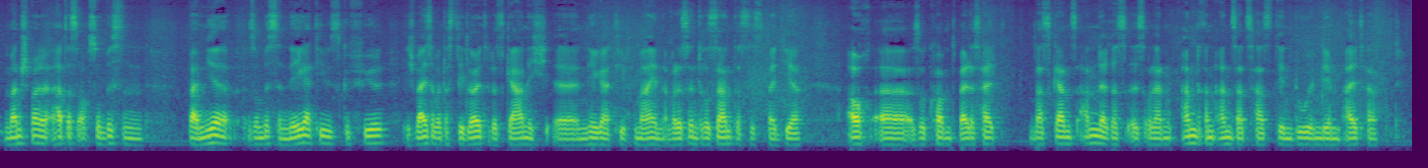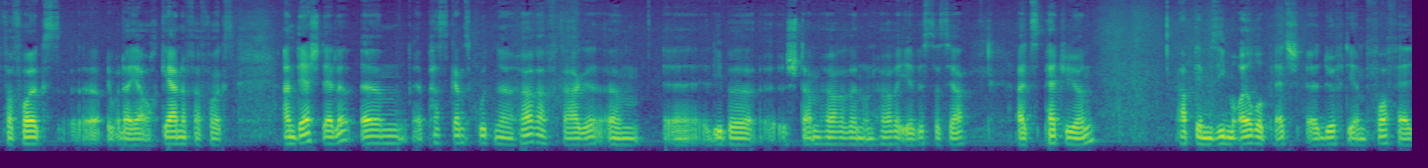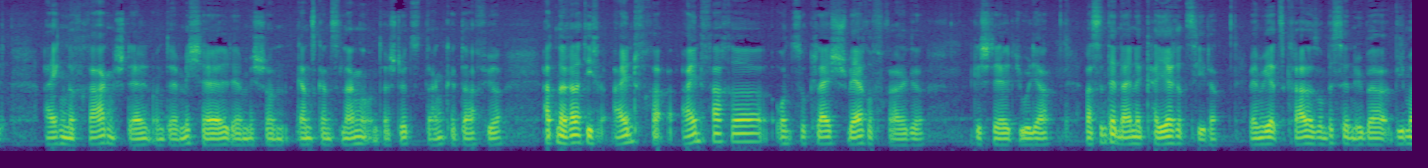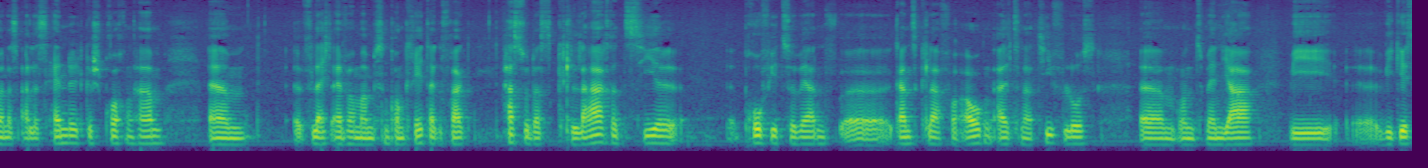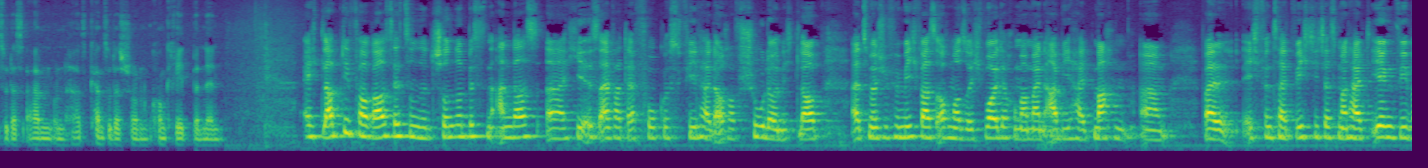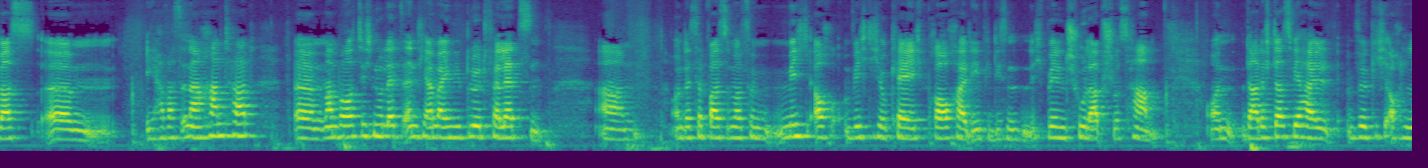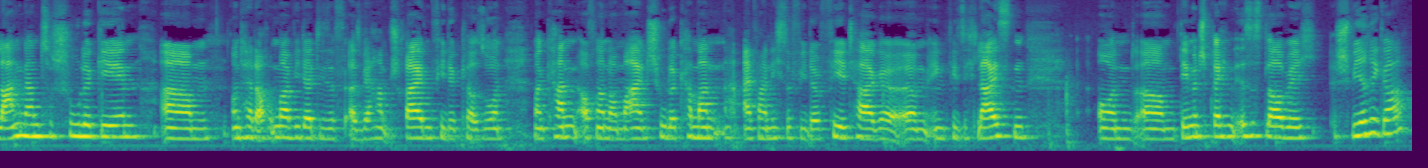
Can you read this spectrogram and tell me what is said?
manchmal hat das auch so ein bisschen bei mir so ein bisschen negatives Gefühl. Ich weiß aber, dass die Leute das gar nicht äh, negativ meinen. Aber das ist interessant, dass es bei dir auch äh, so kommt, weil das halt was ganz anderes ist oder einen anderen Ansatz hast, den du in dem Alter verfolgst äh, oder ja auch gerne verfolgst. An der Stelle ähm, passt ganz gut eine Hörerfrage, ähm, äh, liebe Stammhörerinnen und Hörer, ihr wisst das ja, als Patreon ab dem 7-Euro-Pledge äh, dürft ihr im Vorfeld eigene Fragen stellen. Und der Michael, der mich schon ganz, ganz lange unterstützt, danke dafür, hat eine relativ einfache und zugleich schwere Frage gestellt, Julia. Was sind denn deine Karriereziele? Wenn wir jetzt gerade so ein bisschen über, wie man das alles handelt, gesprochen haben, ähm, vielleicht einfach mal ein bisschen konkreter gefragt, hast du das klare Ziel, Profi zu werden, äh, ganz klar vor Augen, alternativlos? Ähm, und wenn ja, wie, äh, wie gehst du das an und hast, kannst du das schon konkret benennen? Ich glaube, die Voraussetzungen sind schon so ein bisschen anders. Äh, hier ist einfach der Fokus viel halt auch auf Schule und ich glaube, also zum Beispiel für mich war es auch mal so, ich wollte auch immer mein Abi halt machen, ähm, weil ich finde es halt wichtig, dass man halt irgendwie was, ähm, ja, was in der Hand hat. Ähm, man braucht sich nur letztendlich einmal irgendwie blöd verletzen. Und deshalb war es immer für mich auch wichtig, okay, ich brauche halt irgendwie diesen, ich will einen Schulabschluss haben. Und dadurch, dass wir halt wirklich auch lang dann zur Schule gehen ähm, und halt auch immer wieder diese, also wir haben schreiben viele Klausuren, man kann auf einer normalen Schule kann man einfach nicht so viele Fehltage ähm, irgendwie sich leisten. Und ähm, dementsprechend ist es, glaube ich, schwieriger.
